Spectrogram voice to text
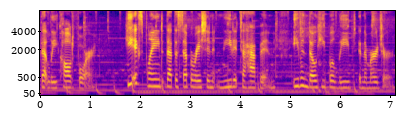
that Lee called for. He explained that the separation needed to happen, even though he believed in the merger.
